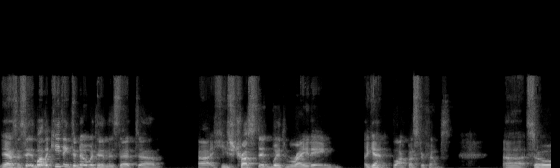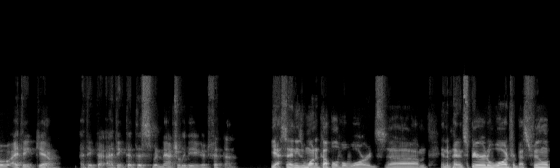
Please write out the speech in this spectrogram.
Yeah. As I say, well, the key thing to note with him is that uh, uh, he's trusted with writing again blockbuster films. Uh, so I think yeah, I think that I think that this would naturally be a good fit then. Yes, and he's won a couple of awards, um, Independent Spirit Award for best film,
